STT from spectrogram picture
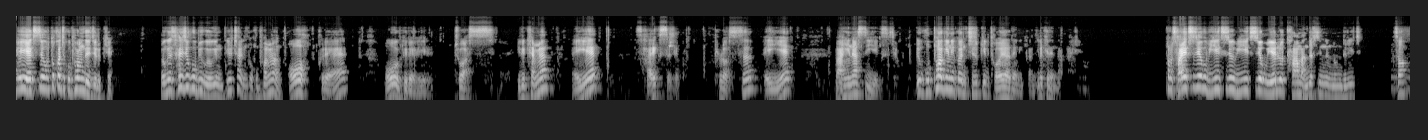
a x제곱 똑같이 곱하면 되지 이렇게 여기는 세제곱이고 여기는 1차니까 곱하면 오 그래 오 그래 예, 좋았어 이렇게 하면 a의 4x제곱 플러스 a의 마이너스 2x제곱 이거 곱하기니까 지수끼리 더해야 되니까 이렇게 된단 말이야 그럼 4x제곱 2x제곱 2x제곱 얘로 다 만들 수 있는 놈들이지 그래서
